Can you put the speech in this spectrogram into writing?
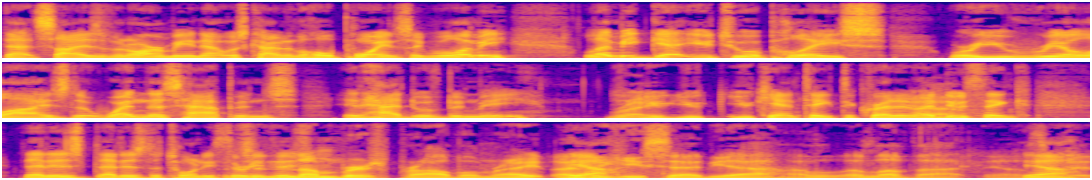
that size of an army, and that was kind of the whole point. It's like, well, let me let me get you to a place where you realize that when this happens, it had to have been me. Right. You you, you can't take the credit. Yeah. I do think that is that is the twenty thirty vision. numbers problem, right? I yeah. think he said, yeah. I, I love that. Yeah. yeah.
